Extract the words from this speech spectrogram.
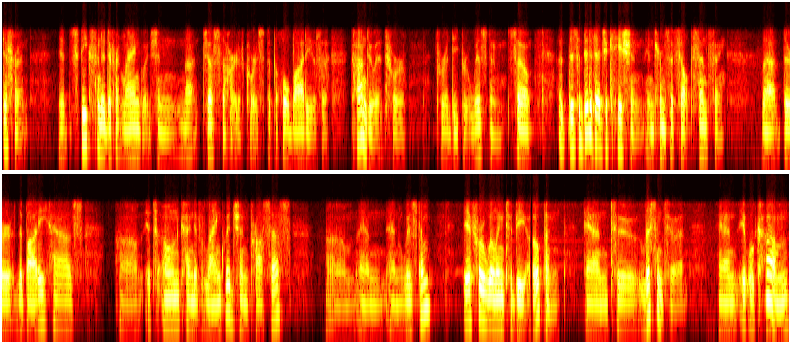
different. It speaks in a different language, and not just the heart, of course, but the whole body is a conduit for for a deeper wisdom. So uh, there's a bit of education in terms of felt sensing that there, the body has uh, its own kind of language and process um, and, and wisdom if we're willing to be open and to listen to it. And it will come,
